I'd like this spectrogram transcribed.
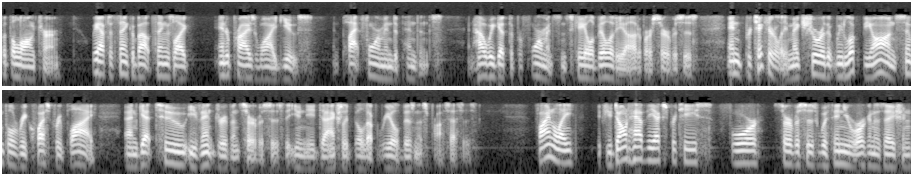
but the long term. We have to think about things like enterprise wide use and platform independence and how we get the performance and scalability out of our services. And particularly make sure that we look beyond simple request reply and get to event driven services that you need to actually build up real business processes. Finally, if you don't have the expertise for services within your organization,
